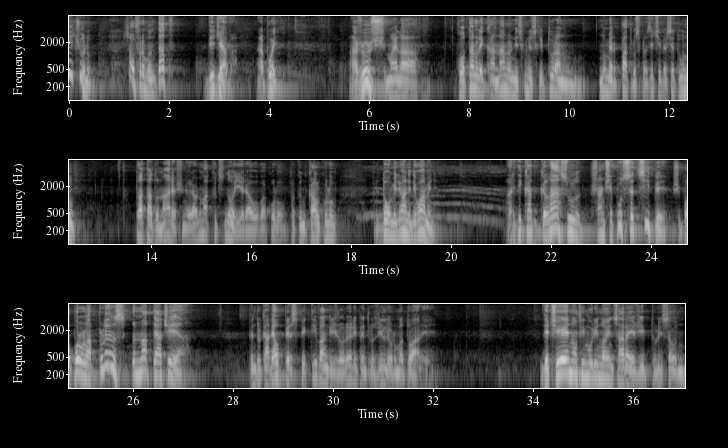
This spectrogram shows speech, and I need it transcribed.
Niciunul. S-au frământat degeaba. Apoi, ajungi mai la hotarele Cananului, ne spune Scriptura în număr 14, versetul 1, toată adunarea și nu erau numai câți noi, erau acolo făcând calculul, două milioane de oameni. A ridicat glasul și a început să țipe și poporul a plâns în noaptea aceea, pentru că aveau perspectiva îngrijorării pentru zilele următoare. De ce nu fi murit noi în țara Egiptului sau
